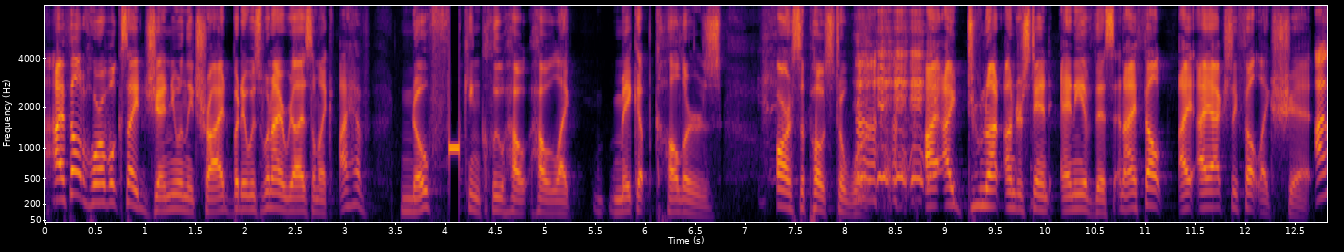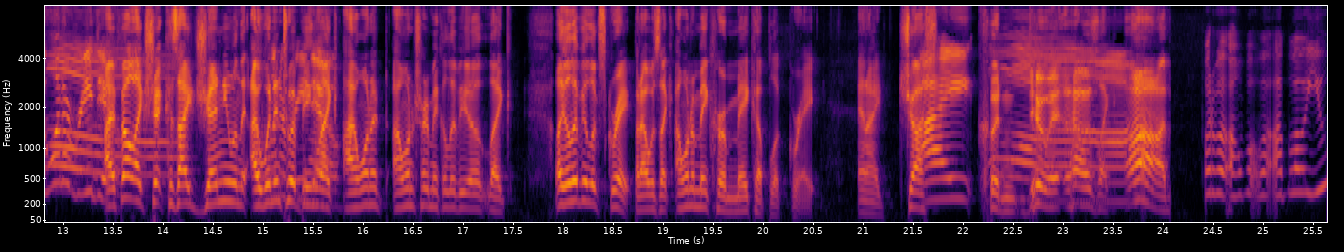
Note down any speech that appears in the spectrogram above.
I felt horrible because I genuinely tried, but it was when I realized I'm like, I have no fucking clue how how like makeup colors are supposed to work. I, I do not understand any of this, and I felt I, I actually felt like shit. I want to redo. I felt like shit because I genuinely I went into it being redo. like I want to I want to try to make Olivia like like Olivia looks great, but I was like I want to make her makeup look great, and I just I couldn't do it, and I was like ah. What about, oh, what, what about you,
